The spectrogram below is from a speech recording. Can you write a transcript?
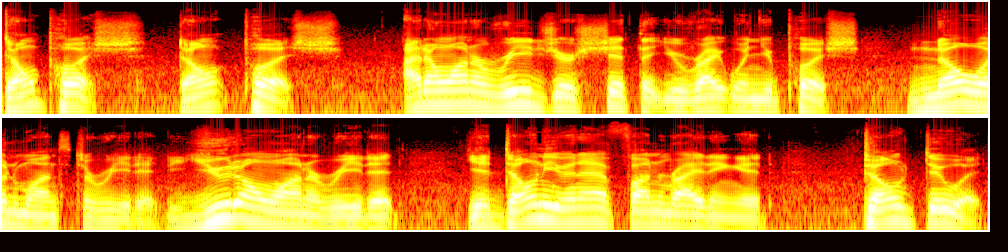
don't push. Don't push. I don't want to read your shit that you write when you push. No one wants to read it. You don't want to read it. You don't even have fun writing it. Don't do it.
